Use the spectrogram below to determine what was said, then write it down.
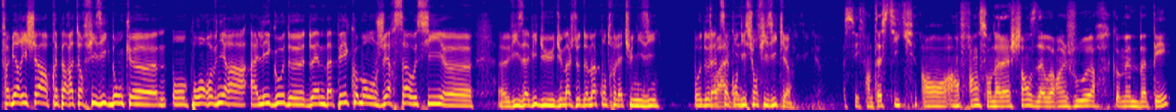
Fabien Richard, préparateur physique, donc euh, on, pour en revenir à, à l'ego de, de Mbappé, comment on gère ça aussi euh, euh, vis-à-vis du, du match de demain contre la Tunisie? Au-delà de sa condition physique C'est fantastique. En, France, on a la chance d'avoir un joueur comme Mbappé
